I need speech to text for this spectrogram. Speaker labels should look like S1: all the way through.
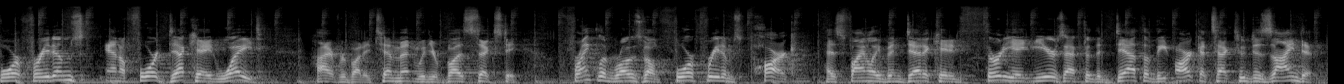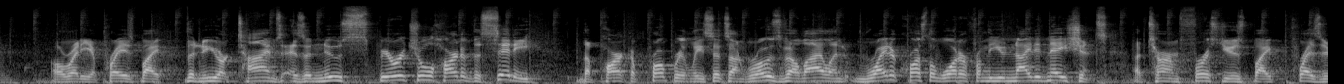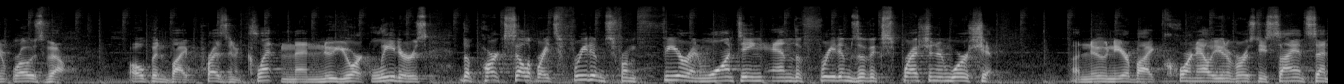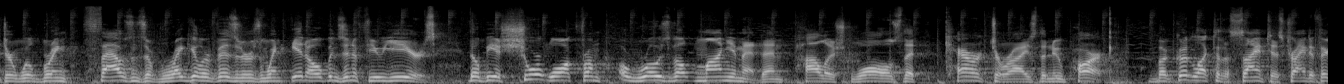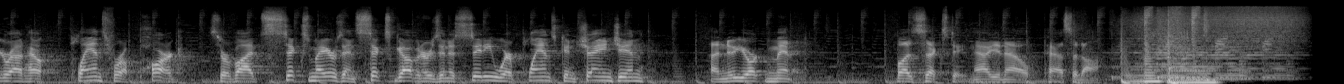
S1: four freedoms, and a four decade wait. Hi, everybody. Tim Minton with your Buzz 60. Franklin Roosevelt Four Freedoms Park has finally been dedicated 38 years after the death of the architect who designed it. Already appraised by the New York Times as a new spiritual heart of the city, the park appropriately sits on Roosevelt Island, right across the water from the United Nations, a term first used by President Roosevelt. Opened by President Clinton and New York leaders, the park celebrates freedoms from fear and wanting and the freedoms of expression and worship. A new nearby Cornell University Science Center will bring thousands of regular visitors when it opens in a few years. There'll be a short walk from a Roosevelt monument and polished walls that characterize the new park. But good luck to the scientists trying to figure out how plans for a park survived six mayors and six governors in a city where plans can change in a New York minute. Buzz 60. Now you know. Pass it on.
